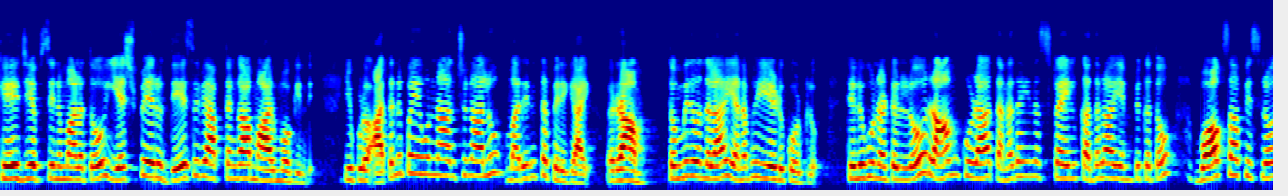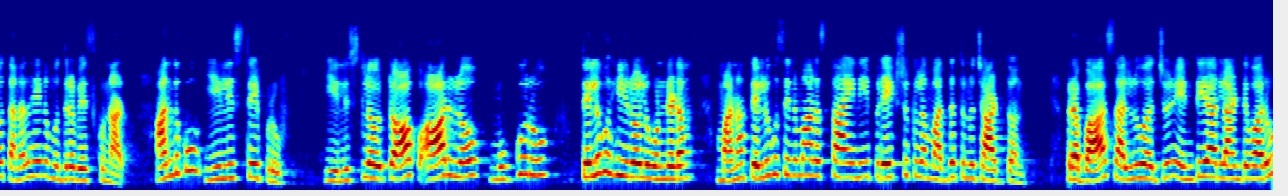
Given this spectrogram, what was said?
కేజీఎఫ్ సినిమాలతో యష్ పేరు దేశవ్యాప్తంగా మారుమోగింది. ఇప్పుడు అతనిపై ఉన్న అంచనాలు మరింత పెరిగాయి. రామ్ తొమ్మిది వందల ఎనభై ఏడు కోట్లు. తెలుగు నటుల్లో రామ్ కూడా తనదైన స్టైల్ కథల ఎంపికతో బాక్స్ ఆఫీస్లో తనదైన ముద్ర వేసుకున్నాడు. అందుకు ఈ లిస్టే ప్రూఫ్. ఈ లిస్ట్లో టాప్ ఆరులో ముగ్గురు తెలుగు హీరోలు ఉండడం మన తెలుగు సినిమాల స్థాయిని ప్రేక్షకుల మద్దతును చాటుతోంది. ప్రభాస్ అల్లు అర్జున్ ఎన్టీఆర్ లాంటి వారు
